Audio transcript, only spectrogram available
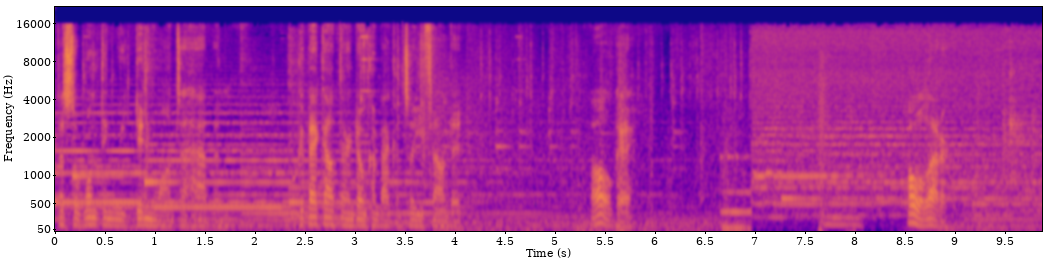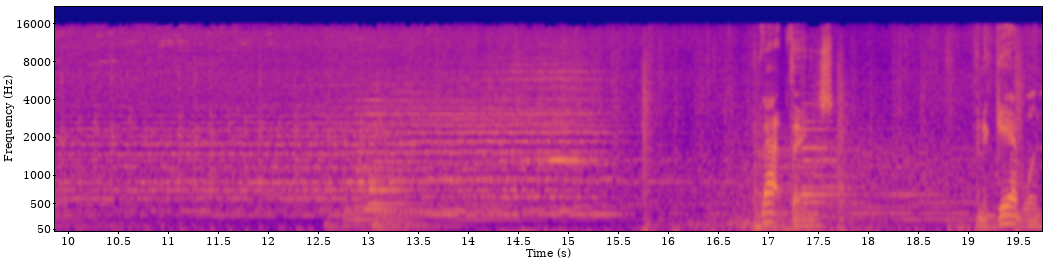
That's the one thing we didn't want to happen. Get back out there and don't come back until you found it. Oh, okay. Oh, a ladder. Bat things. And a gablin.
